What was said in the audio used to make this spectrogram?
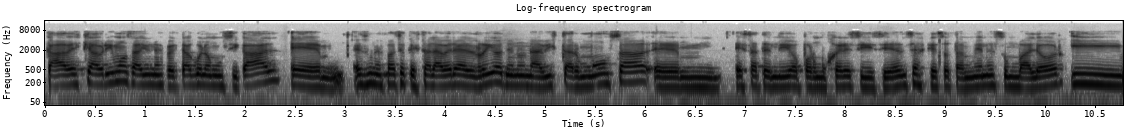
cada vez que abrimos hay un espectáculo musical. Em, es un espacio que está a la vera del río, tiene una vista hermosa, em, es atendido por mujeres y disidencias, que eso también es un valor. Y,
